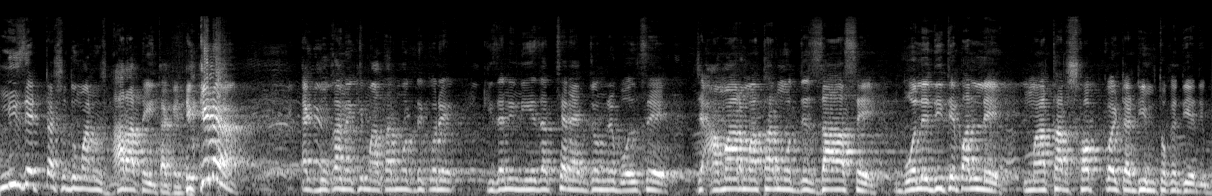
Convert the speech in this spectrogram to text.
নিজেরটা শুধু মানুষ হারাতেই থাকে। ঠিক কিনা? এক বোকা নাকি মাথার মধ্যে করে? কি জানি নিয়ে যাচ্ছে আর একজনের বলছে যে আমার মাথার মধ্যে যা আছে বলে দিতে পারলে মাথার সব কয়টা ডিম তোকে দিয়ে দিব।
